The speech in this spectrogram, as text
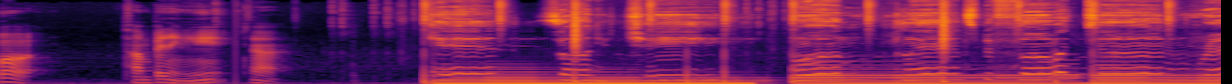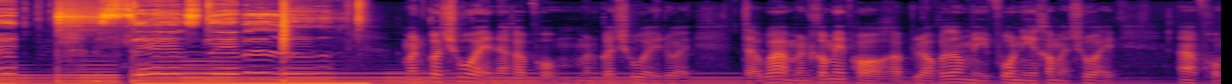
ก็ทำเป็นอย่างนี้ อะ Kiss on your cheek. One glance before I turn around. The stairs never look มันก็ช่วยนะครับผมมันก็ช่วยด้วย แต่ว่ามันก็ไม่พอครับ เราก็ต้องมีพวกนี้เข้ามาช่วยอะผม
